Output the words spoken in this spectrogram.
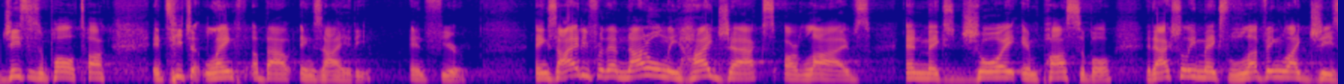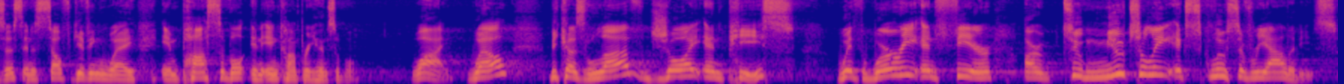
Jesus and Paul talk and teach at length about anxiety and fear. Anxiety for them not only hijacks our lives and makes joy impossible, it actually makes loving like Jesus in a self giving way impossible and incomprehensible. Why? Well, because love, joy, and peace with worry and fear are two mutually exclusive realities.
